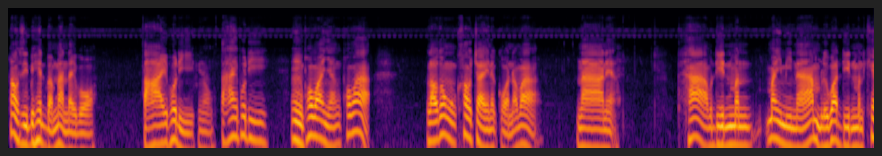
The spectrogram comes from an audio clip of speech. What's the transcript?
เฮาสิไปเฮ็ดแบบนั้นได้บ่ตายพอดีพี่น้องตายพอดี เออเพราะว่าหยังเพราะว่าเราต้องเข้าใจนะก่อนนะว่า นาเนี่ย ถ้าดินมันไม่มีน้ำหรือว่าดินมันแค่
